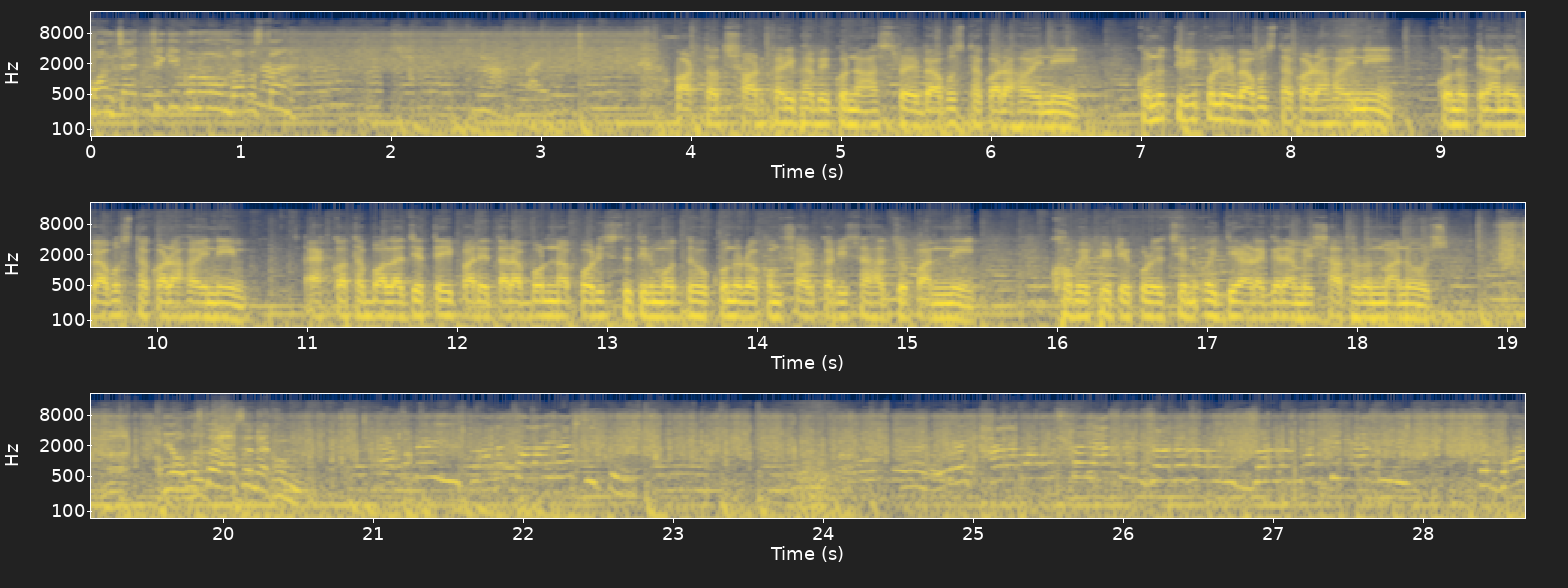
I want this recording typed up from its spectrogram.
পঞ্চায়েত থেকে কোনো ব্যবস্থা? অর্থাৎ সরকারিভাবে কোনো আশ্রয়ের ব্যবস্থা করা হয়নি কোনো ত্রিপলের ব্যবস্থা করা হয়নি কোনো ত্রাণের ব্যবস্থা করা হয়নি। এক কথা বলা যেতেই পারে তারা বন্যা পরিস্থিতির মধ্যেও কোনো রকম সরকারি সাহায্য পাননি। ক্ষোভে ফেটে পড়েছেন ওই দেয়াড়া গ্রামের সাধারণ মানুষ। কি অবস্থায় আছেন এখন? এখন এই জলের তলায় আসি তো। খারাপ অবস্থায় আছে জলের জলের মধ্যেই আছি। ঘর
